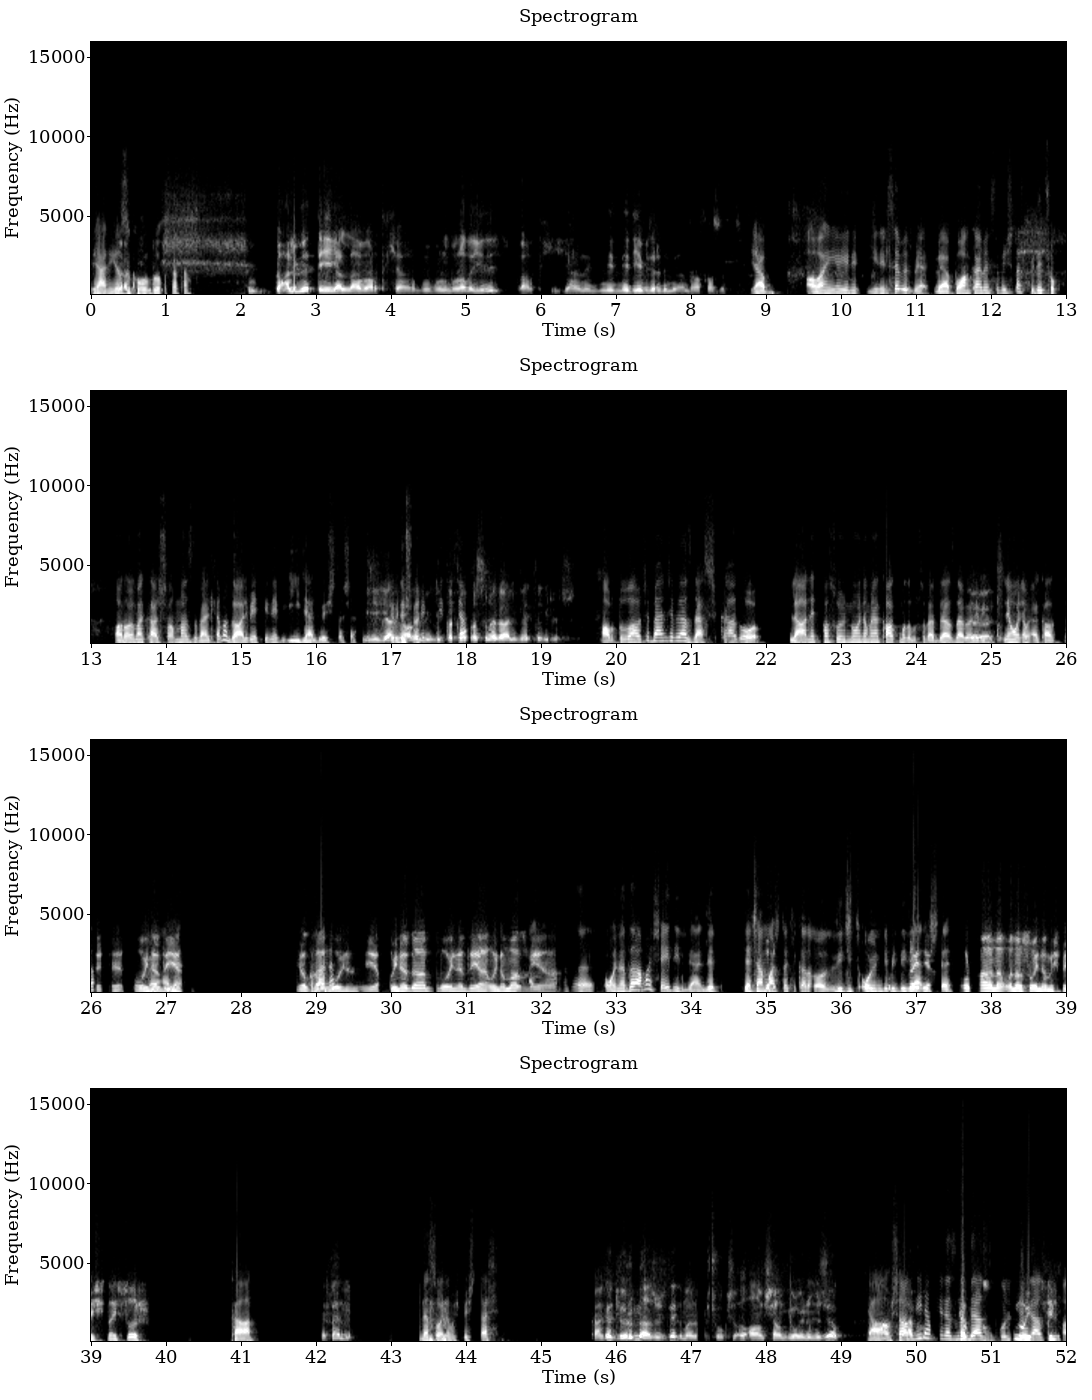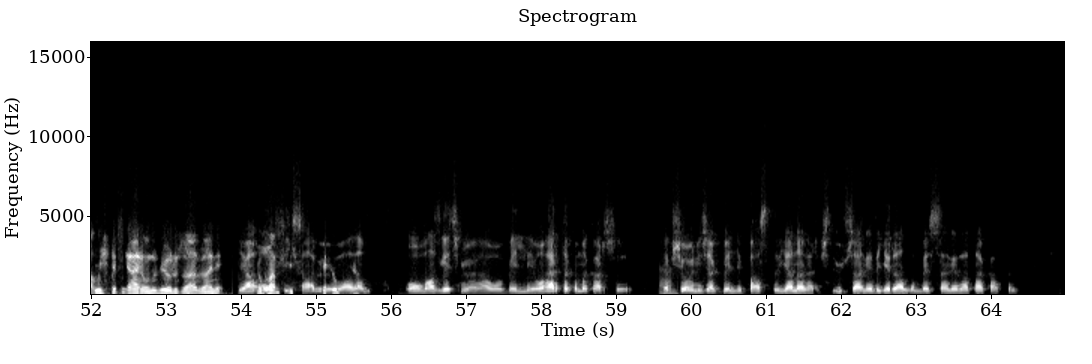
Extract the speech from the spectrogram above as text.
Yani yazık oldu hakikaten. şu galibiyet de iyi geldi abi artık yani. Bu, bunu, buna da yenil artık yani ne, ne diyebilirdim yani daha fazla. Ya Alanya yeni, yenilse ve- veya puan kaybetse Beşiktaş bir de çok anormal karşılanmazdı belki ama galibiyet yine bir iyi geldi Beşiktaş'a. İyi Ya bir geldi de abi şöyle bir milli şey takım arasına galibiyetle giriyoruz. Abdullah Avcı bence biraz ders çıkardı o. Lanet pas oyununu oynamaya kalkmadı bu sefer. Biraz daha böyle Evet. bir ikilem oynamaya kalktı. E, oynadı Yani- ya. Yok Efendim? abi oynadı ya. Oynadı abi oynadı ya. Oynamaz mı ya? Oynadı, oynadı ama şey değil yani geçen maçtaki kadar o rigid oyun gibi değil yani ya. işte Sor bana o nasıl oynamış Beşiktaş sor. Kaan Efendim nasıl oynamış Beşiktaş? kanka diyorum ya az önce dedim hani çok amşan bir oyunumuz yok. Ya Amşan Ya değil ama en azından Yok, biraz gol biraz değişti yani onu diyoruz abi. Hani Ya Yok o abi, fix abi yok o ya. adam o vazgeçmiyor ya o belli. O her takıma karşı Yani. hep şey oynayacak belli pastı yana ver. İşte 3 saniyede geri aldım 5 saniyede hata kalktım.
